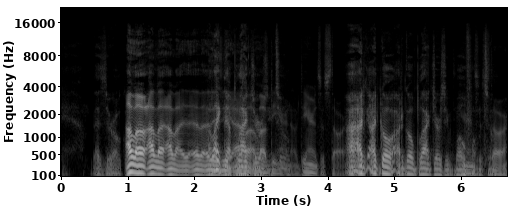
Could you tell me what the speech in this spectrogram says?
Yeah, that's zero. I love, I love, I, love, I, love- like that I black love, I love jersey, De'Aaron. too. De'Aaron's a star. I- I'd, I'd go. I'd go black jersey both of them a too.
